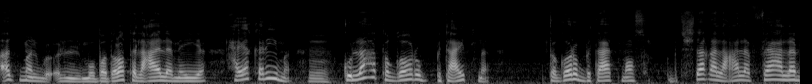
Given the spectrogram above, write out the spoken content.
أجمل المبادرات العالمية حياة كريمة مم. كلها تجارب بتاعتنا تجارب بتاعت مصر بتشتغل على فعلا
